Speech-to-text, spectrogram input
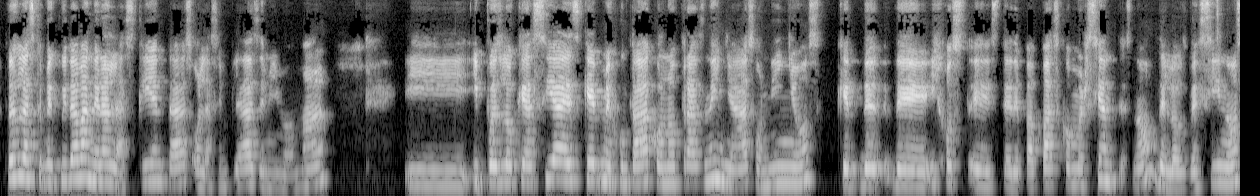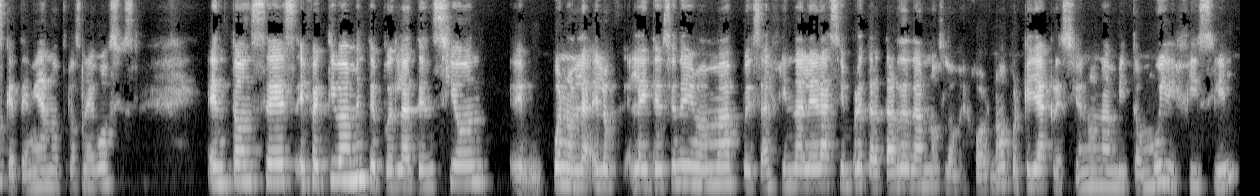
Entonces, las que me cuidaban eran las clientas o las empleadas de mi mamá. Y, pues lo que hacía es que me juntaba con otras niñas o niños que de, hijos este, de papás comerciantes, ¿no? De los vecinos que tenían otros negocios. Entonces, efectivamente, pues la atención, eh, bueno, la, la, intención de mi mamá, pues al final era siempre tratar de darnos lo mejor, ¿no? Porque ella creció en un ámbito muy difícil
